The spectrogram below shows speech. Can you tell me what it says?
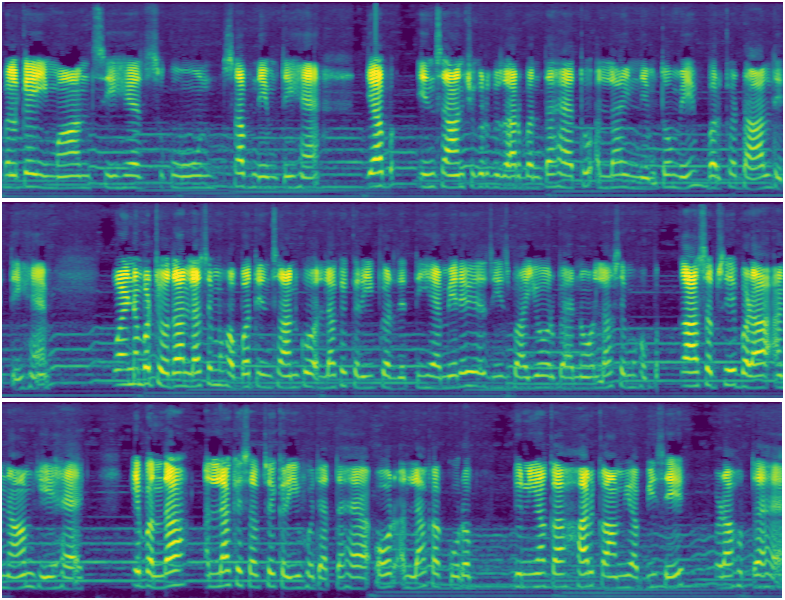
بلکہ ایمان، صحت، سکون سب نعمتیں ہیں۔ جب انسان شکر گزار بنتا ہے تو اللہ ان نعمتوں میں برکت ڈال دیتے ہیں۔ پوائنٹ نمبر چودہ، اللہ سے محبت انسان کو اللہ کے قریب کر دیتی ہے۔ میرے عزیز بھائیوں اور بہنوں، اللہ سے محبت کا سب سے بڑا انعام یہ ہے کہ بندہ اللہ کے سب سے قریب ہو جاتا ہے اور اللہ کا قرب دنیا کا ہر کامیابی سے بڑا ہوتا ہے۔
